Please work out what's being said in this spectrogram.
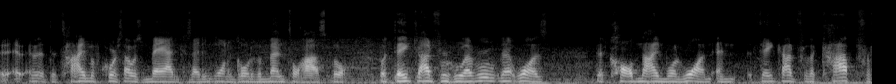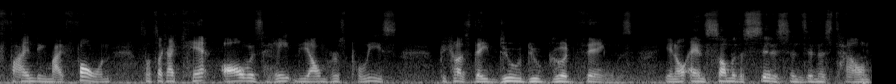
at the time, of course, I was mad because I didn't want to go to the mental hospital. But thank God for whoever that was that called 911 and thank God for the cop for finding my phone. So it's like I can't always hate the Elmhurst police because they do do good things, you know, and some of the citizens in this town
